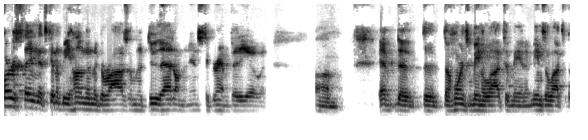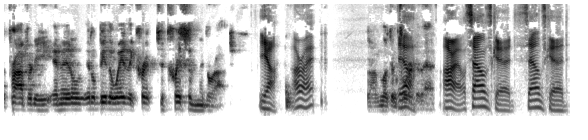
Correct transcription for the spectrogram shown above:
first thing that's going to be hung in the garage. I'm going to do that on an Instagram video, and um, the, the the horns mean a lot to me, and it means a lot to the property, and it'll it'll be the way to, to christen the garage. Yeah. All right. So I'm looking forward yeah. to that. All right. Well, sounds good. Sounds good.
